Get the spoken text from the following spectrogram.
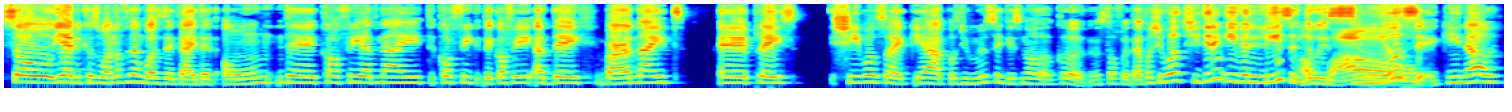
So yeah, because one of them was the guy that owned the coffee at night, coffee, the coffee at day, bar at night uh, place. She was like, yeah, but your music is not that good and stuff like that. But she was, she didn't even listen to Oh, his wow. music, you know.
